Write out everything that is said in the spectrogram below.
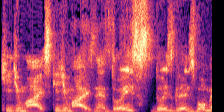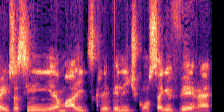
Que demais, que demais, né? Dois, dois grandes momentos, assim, a Mari descrevendo, a gente consegue ver, né?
